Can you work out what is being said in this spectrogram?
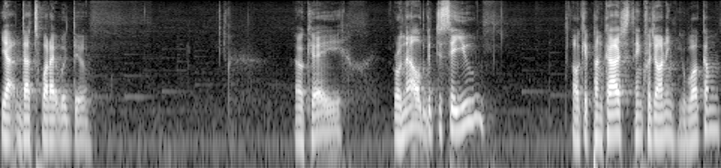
Yeah, that's what I would do. Okay. Ronald, good to see you. Okay, Pankaj, thanks for joining. You're welcome.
